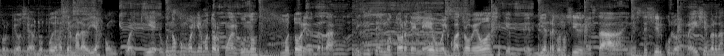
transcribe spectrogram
porque, o sea, vos podés hacer maravillas con cualquier, no con cualquier motor, con algunos motores, ¿verdad? Existe el motor del Evo, el 4V11, que es bien reconocido en, esta, en este círculo racing, ¿verdad?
